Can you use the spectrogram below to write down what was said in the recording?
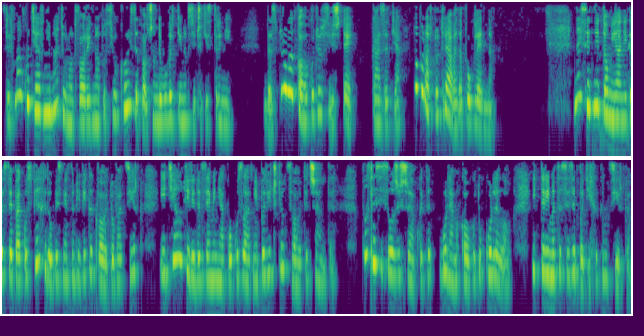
След малко тя внимателно отвори едното си око и започна да го върти на всички страни. Да струва колкото си ще, каза тя, но просто трябва да погледна. Най-сетне Том и Аника все пак успяха да обяснят на Пипи какво е това цирк и тя отиде да вземе няколко златни парички от своята чанта. После си сложи шапката, голяма колкото колело, и тримата се запътиха към цирка.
